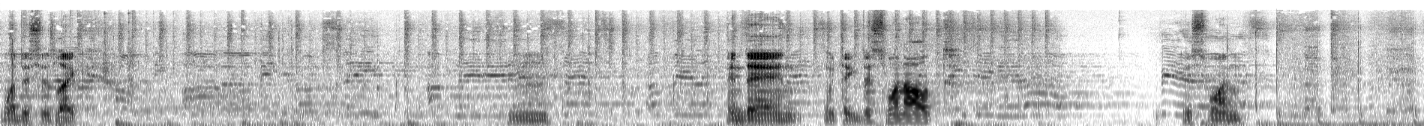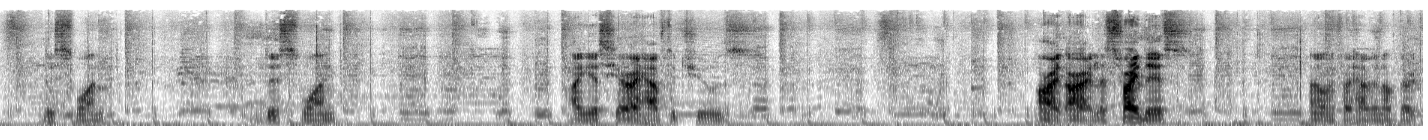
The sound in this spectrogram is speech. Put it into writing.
what this is like hmm. And then we take this one out. This one. This one. This one. I guess here I have to choose. Alright alright let's try this. I don't know if I have enough dirt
